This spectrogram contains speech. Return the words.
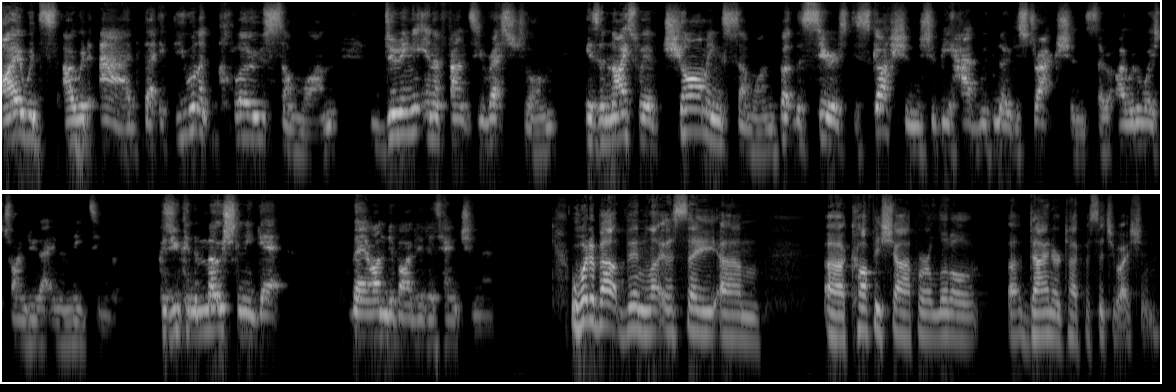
I would I would add that if you want to close someone, doing it in a fancy restaurant is a nice way of charming someone, but the serious discussion should be had with no distractions. So I would always try and do that in a meeting room because you can emotionally get their undivided attention then. What about then, like let's say, um, a coffee shop or a little uh, diner type of situation?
